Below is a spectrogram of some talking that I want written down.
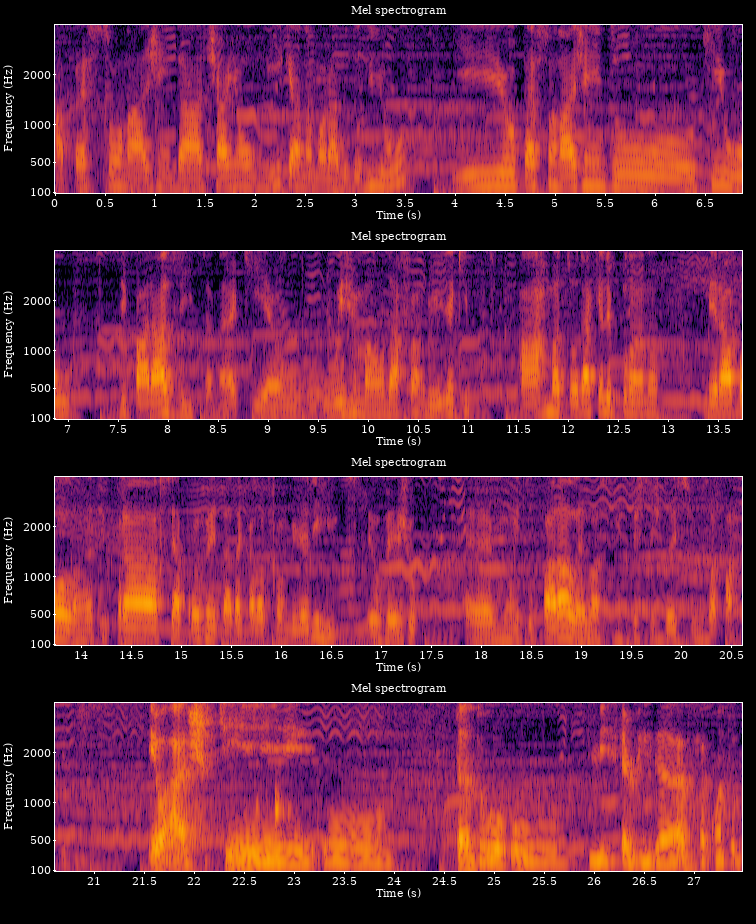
a personagem da Chaeyoung Mi, que é a namorada do Ryu, e o personagem do Kyu de Parasita, né? Que é o, o irmão da família que arma todo aquele plano mirabolante para se aproveitar daquela família de ricos. Eu vejo é, muito paralelo assim entre esses dois filmes a partir disso. Eu acho que o tanto o Mr. Vingança quanto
